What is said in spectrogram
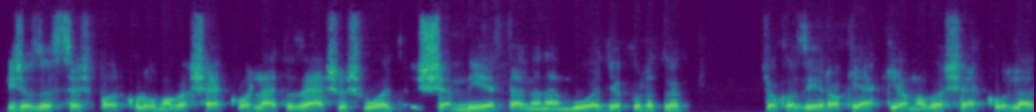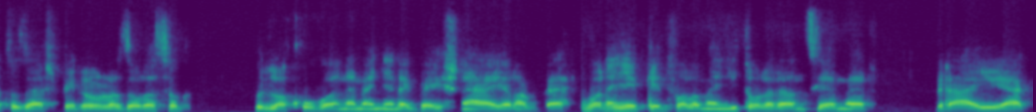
és az összes parkoló magasságkorlátozásos volt. Semmi értelme nem volt gyakorlatilag, csak azért rakják ki a magasságkorlátozást, például az olaszok, hogy lakóval ne menjenek be és ne álljanak be. Van egyébként valamennyi tolerancia, mert ráírják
